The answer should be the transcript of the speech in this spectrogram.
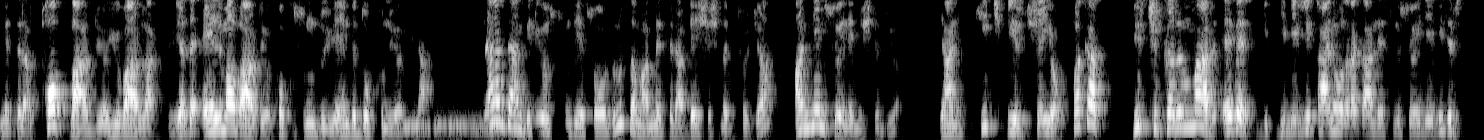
Mesela top var diyor, yuvarlak diyor. Ya da elma var diyor, kokusunu duyuyor hem de dokunuyor filan. Nereden biliyorsun diye sorduğunuz zaman mesela 5 yaşında bir çocuğa annem söylemişti diyor. Yani hiçbir şey yok. Fakat bir çıkarım var. Evet bir bilgi kaynağı olarak annesini söyleyebilir.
